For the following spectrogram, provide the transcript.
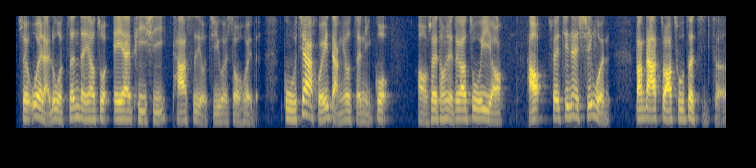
所以未来如果真的要做 AI PC，它是有机会受惠的。股价回档又整理过哦，所以同学这个要注意哦。好，所以今天的新闻帮大家抓出这几则。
